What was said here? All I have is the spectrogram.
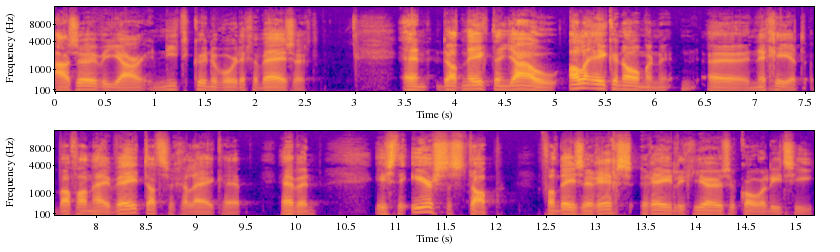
à zeven jaar niet kunnen worden gewijzigd. En dat Netanyahu alle economen uh, negeert, waarvan hij weet dat ze gelijk heb, hebben, is de eerste stap van deze rechtsreligieuze coalitie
